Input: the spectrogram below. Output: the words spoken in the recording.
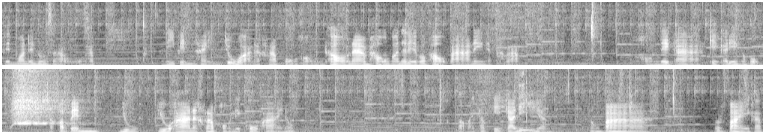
เป็นมอนเดโนเสาร์ครับ อันนี้เป็นไหจั่วนะครับผงของเผ่าน้ำเผ่ามังกรทะเลว่าเผ่าปลาเนี่ยนะครับ ของเด็กอาเกกาเดียนครับผมแล้วก็เป็น U UR นะครับของเด็กโกพายเนาะต่อไปครับเกกาเดียนน้องปลารถไฟครับ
